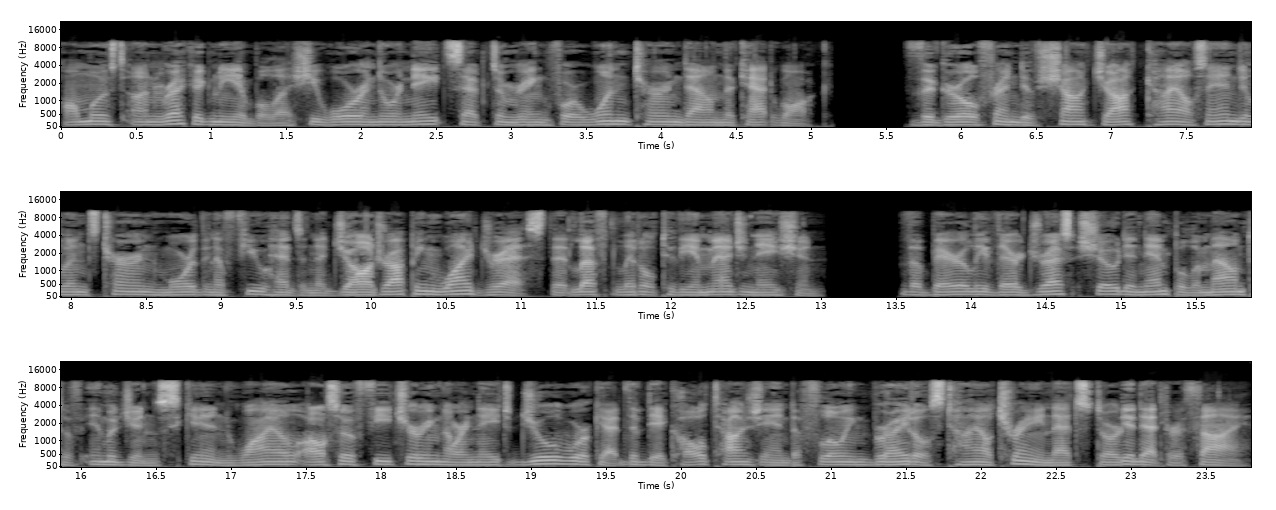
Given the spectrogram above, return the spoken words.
almost unrecognizable as she wore an ornate septum ring for one turn down the catwalk. The girlfriend of shock jock Kyle Sandilands turned more than a few heads in a jaw-dropping white dress that left little to the imagination. The barely there dress showed an ample amount of Imogen's skin while also featuring ornate jewel work at the décolletage and a flowing bridal style train that started at her thigh.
